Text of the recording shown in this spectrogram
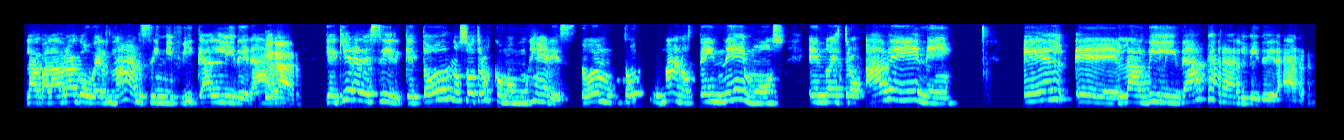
La palabra gobernar significa liderar. ¿Qué quiere decir? Que todos nosotros como mujeres, todos, todos humanos, tenemos en nuestro ADN el, eh, la habilidad para liderar.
